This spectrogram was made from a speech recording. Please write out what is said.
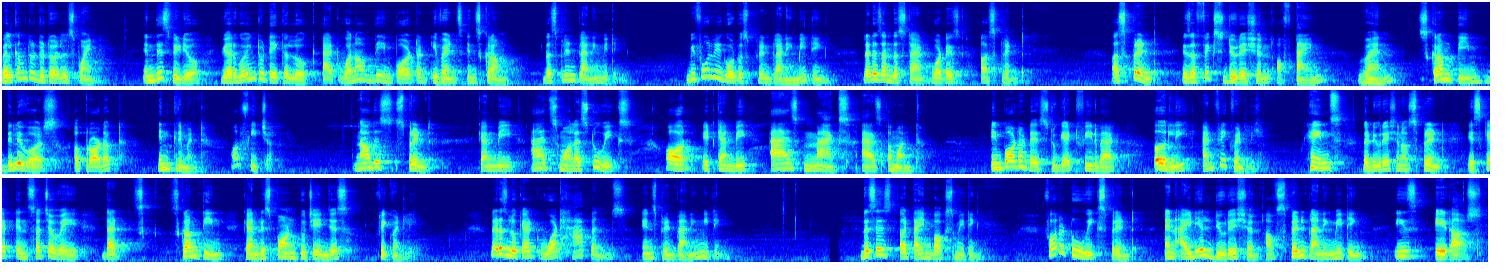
Welcome to Tutorials Point. In this video, we are going to take a look at one of the important events in Scrum, the sprint planning meeting. Before we go to sprint planning meeting, let us understand what is a sprint. A sprint is a fixed duration of time when Scrum team delivers a product increment or feature. Now this sprint can be as small as 2 weeks or it can be as max as a month. Important is to get feedback early and frequently. Hence, the duration of sprint is kept in such a way that Scrum team can respond to changes frequently. Let us look at what happens in sprint planning meeting. This is a time box meeting. For a 2 week sprint, an ideal duration of sprint planning meeting is 8 hours.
